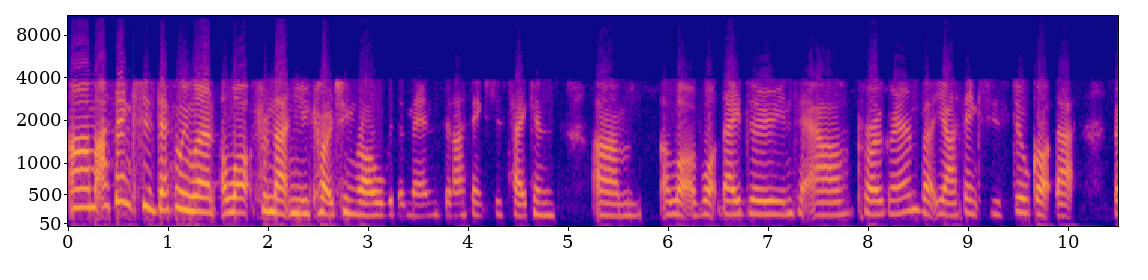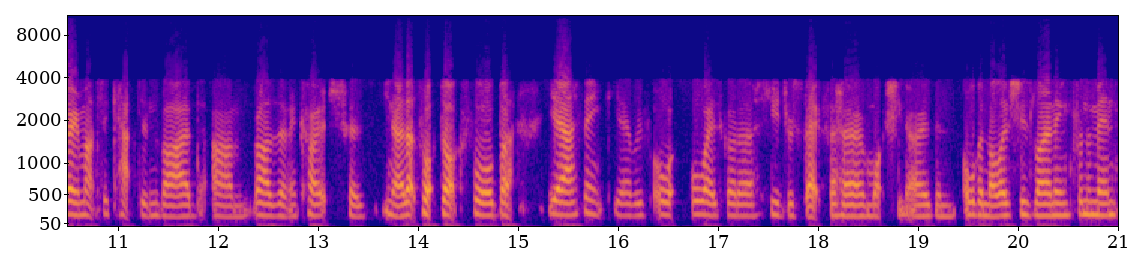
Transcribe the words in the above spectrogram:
Um, I think she's definitely learned a lot from that new coaching role with the men's, and I think she's taken um, a lot of what they do into our program. But yeah, I think she's still got that very much a captain vibe um, rather than a coach because you know that's what Doc's for. But yeah, I think yeah we've al- always got a huge respect for her and what she knows and all the knowledge she's learning from the men's.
